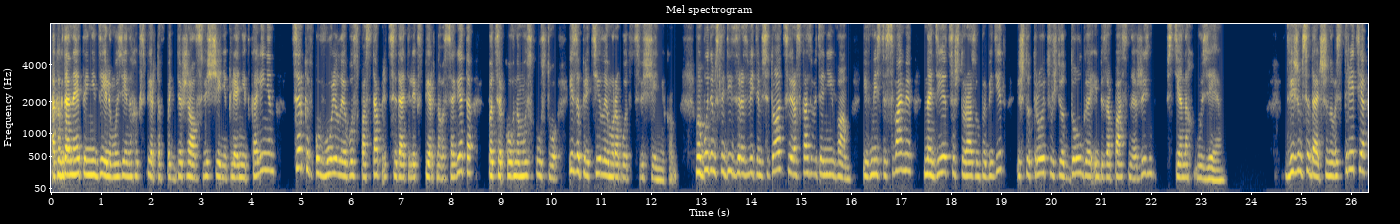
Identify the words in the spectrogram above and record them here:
А когда на этой неделе музейных экспертов поддержал священник Леонид Калинин, церковь уволила его с поста председателя экспертного совета по церковному искусству и запретила ему работать священником. Мы будем следить за развитием ситуации, рассказывать о ней вам и вместе с вами надеяться, что разум победит и что Троицу ждет долгая и безопасная жизнь в стенах музея. Движемся дальше. Новость третья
